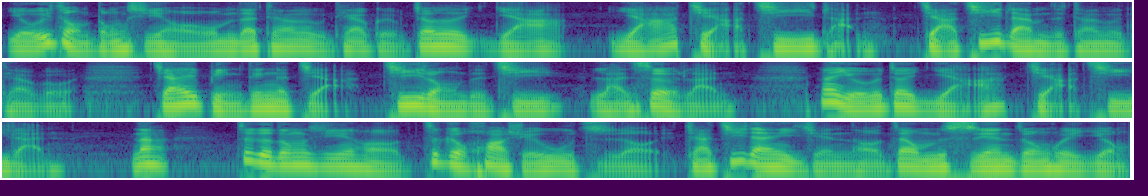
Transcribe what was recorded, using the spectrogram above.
有一种东西哦，我们在天上有听过，叫做亚亚甲基蓝。甲基蓝我们在天上有听过，甲乙丙丁的甲，基隆的基，蓝色蓝。那有个叫亚甲基蓝。那这个东西哈，这个化学物质哦，甲基蓝以前哦，在我们实验中会用。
